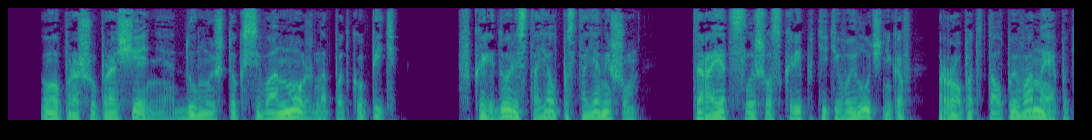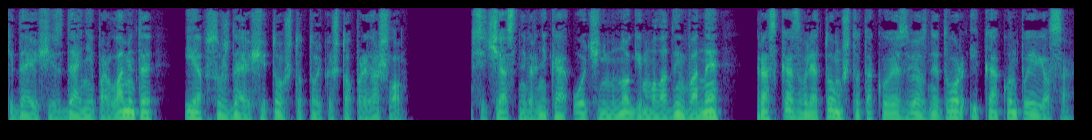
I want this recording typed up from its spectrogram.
— О, прошу прощения, думаю, что Ксиван можно подкупить. В коридоре стоял постоянный шум. Тараэт слышал скрип тетивы лучников, ропот толпы Ване, покидающей здание парламента и обсуждающей то, что только что произошло. Сейчас наверняка очень многим молодым Ване — рассказывали о том, что такое звездный двор и как он появился.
